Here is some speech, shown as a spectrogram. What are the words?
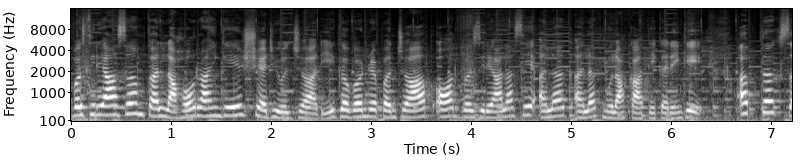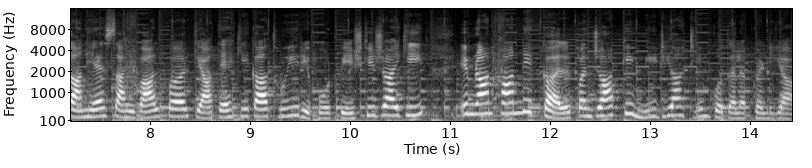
वज़ीर अजम कल लाहौर आएँगे। शेड्यूल जारी। गवर्नर पंजाब और वज़ीर अला से अलग अलग मुलाकातें करेंगे। अब तक सानिया साहिवाल पर क्या तहकीकात हुई, रिपोर्ट पेश की जाएगी। इमरान खान ने कल पंजाब की मीडिया टीम को तलब कर लिया।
